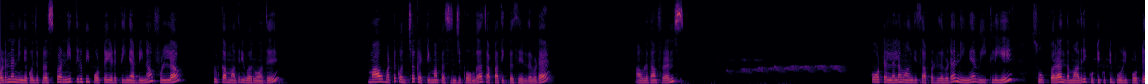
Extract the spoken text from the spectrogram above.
உடனே நீங்கள் கொஞ்சம் ப்ரெஸ் பண்ணி திருப்பி போட்டு எடுத்தீங்க அப்படின்னா ஃபுல்லாக ஃபுல்கா மாதிரி வரும் அது. மாவு மட்டும் கொஞ்சம் கட்டிமாக பிசைஞ்சிக்கோங்க. சப்பாத்திக்கு பிசைகிறத விட. அவ்வளோதான் ஃப்ரெண்ட்ஸ் ஹோட்டல்லலாம் வாங்கி சாப்பிட்றத விட நீங்கள் வீட்லேயே சூப்பராக இந்த மாதிரி குட்டி குட்டி பூரி போட்டு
